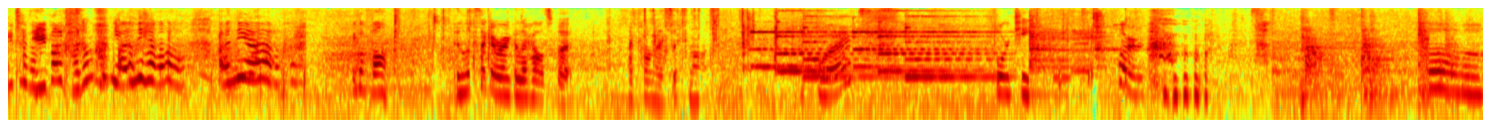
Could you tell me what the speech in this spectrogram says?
이거 여기 일반 가정집이야. 아니야 아니야 이거 봐 It looks like a regular house but I promise it's not What? 40 헐. oh.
